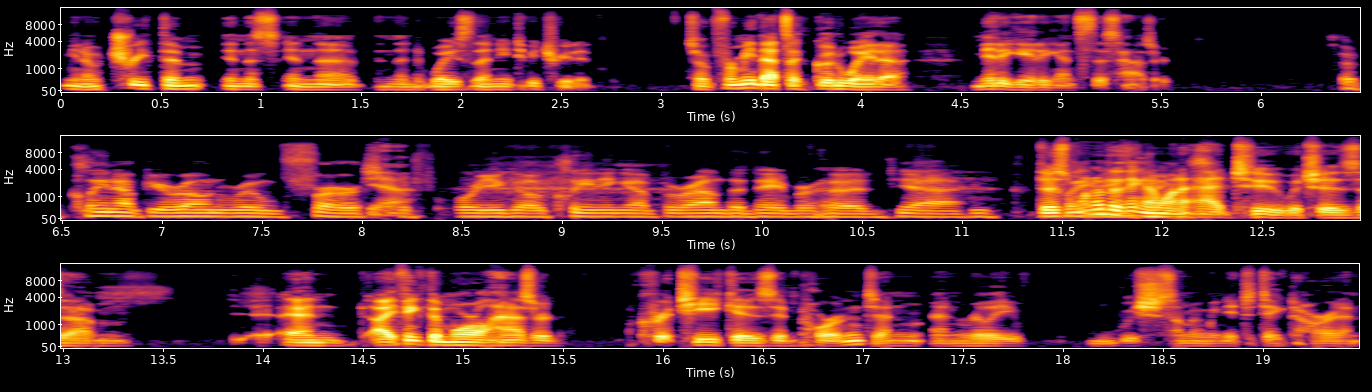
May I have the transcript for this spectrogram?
you know treat them in this in the in the ways that they need to be treated. So for me, that's a good way to mitigate against this hazard. So clean up your own room first yeah. before you go cleaning up around the neighborhood. Yeah. There's one other thing things. I want to add too, which is, um, and I think the moral hazard critique is important and and really something we need to take to heart and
